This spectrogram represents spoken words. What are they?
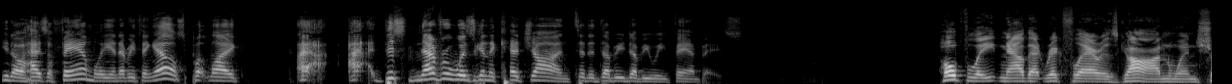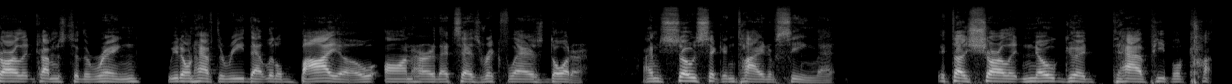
you know, has a family and everything else. But, like, I, I this never was going to catch on to the WWE fan base. Hopefully, now that Ric Flair is gone, when Charlotte comes to the ring, we don't have to read that little bio on her that says Ric Flair's daughter. I'm so sick and tired of seeing that. It does Charlotte no good to have people co-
